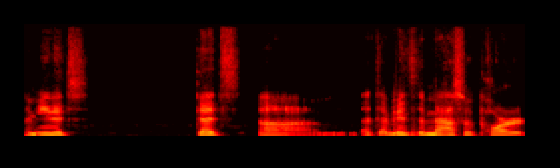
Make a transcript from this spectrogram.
I mean, it's that's um, I mean, it's a massive part.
